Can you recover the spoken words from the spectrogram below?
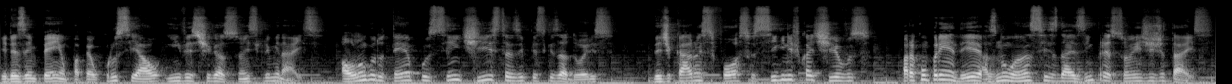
e desempenha um papel crucial em investigações criminais. Ao longo do tempo, cientistas e pesquisadores dedicaram esforços significativos para compreender as nuances das impressões digitais,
